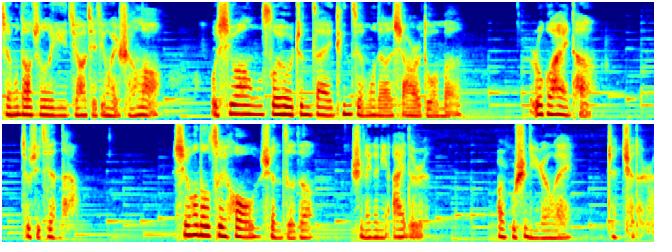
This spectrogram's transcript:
节目到这里就要接近尾声了，我希望所有正在听节目的小耳朵们，如果爱他，就去见他。希望到最后选择的是那个你爱的人，而不是你认为正确的人。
